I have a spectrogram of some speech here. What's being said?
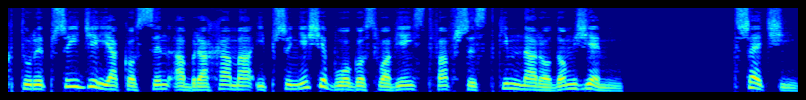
który przyjdzie jako syn Abrahama i przyniesie błogosławieństwa wszystkim narodom ziemi. Trzeci.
